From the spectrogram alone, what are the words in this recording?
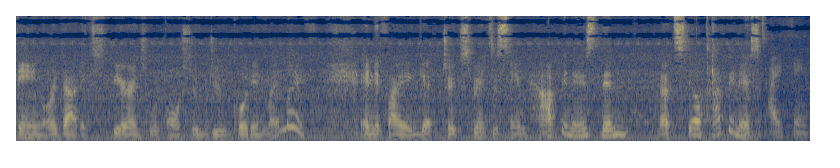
thing or that experience would also do good in my life. And if I get to experience the same happiness, then that's still happiness. I think,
